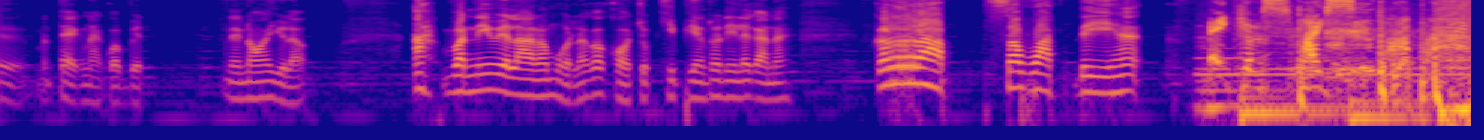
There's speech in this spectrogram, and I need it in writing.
อ มันแตกหนักกว่าเบ็ดน้อยๆอยู่แล้ว อะ วันนี้เวลาเราหมดแล้วก็ขอจบคลิปเพียงเท่านี้แล้วกันนะ กราบสวัสดีฮะ Make him spicy, Papa.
